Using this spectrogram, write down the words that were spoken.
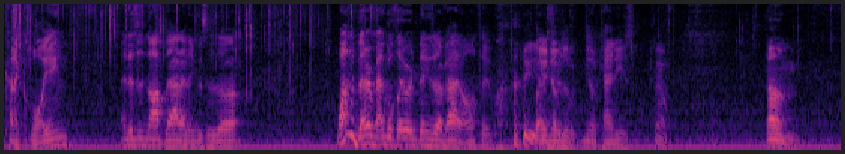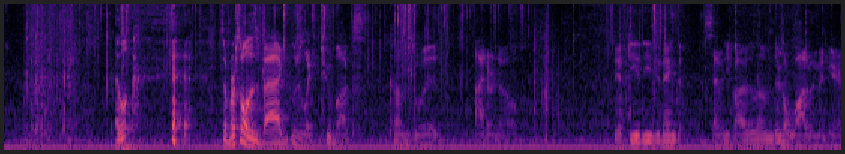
kind of cloying, and this is not that. I think this is a one of the better mango flavored things that I've had, honestly. Yeah, like in terms of you know candies. Yeah. Um. I will. so first of all, this bag, which is like two bucks, comes with I don't know, fifty of these. You think seventy-five of them? There's a lot of them in here,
